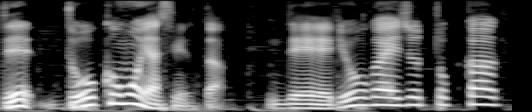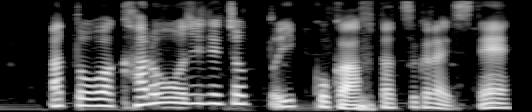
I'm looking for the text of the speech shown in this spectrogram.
で、どこも休みだった。で、両替所とか、あとはかろうじでちょっと1個か2つぐらいですね。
